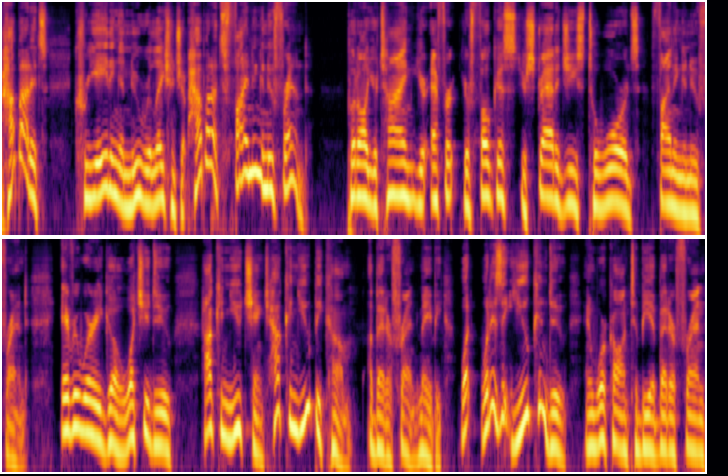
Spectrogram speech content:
how about it's creating a new relationship? How about it's finding a new friend? Put all your time, your effort, your focus, your strategies towards finding a new friend. Everywhere you go, what you do, how can you change? How can you become a better friend maybe what what is it you can do and work on to be a better friend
